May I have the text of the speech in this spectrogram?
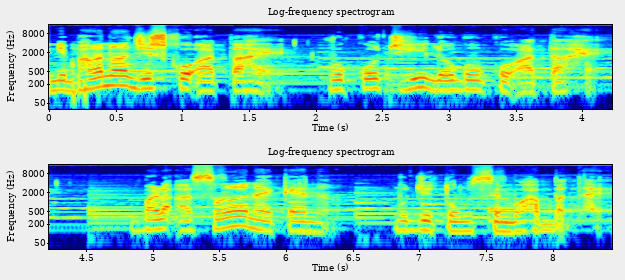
نبھانا جس کو آتا ہے، وہ کچھ ہی لوگوں کو آتا ہے۔ بڑا آسان ہے کہنا، مجھے تم سے محبت ہے۔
